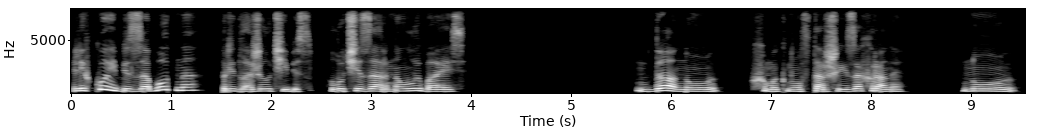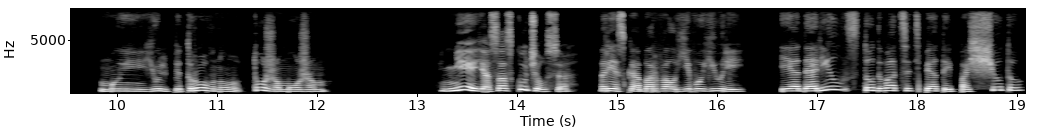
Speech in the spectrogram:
Легко и беззаботно предложил Чибис, лучезарно улыбаясь. «Да, ну...» — хмыкнул старший из охраны. «Ну, мы Юль Петровну тоже можем». «Не, я соскучился», — резко оборвал его Юрий и одарил 125-й по счету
